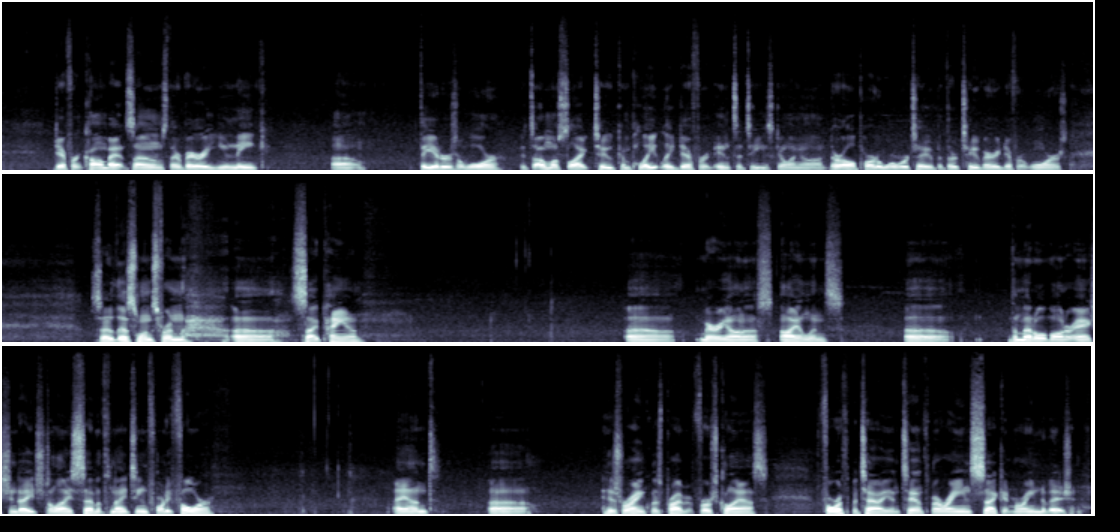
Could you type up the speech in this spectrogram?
different combat zones. They're very unique. Um, theaters of war. It's almost like two completely different entities going on. They're all part of World War II, but they're two very different wars. So this one's from uh, Saipan, uh, Marianas Islands. Uh, the Medal of Honor action dates July 7th, 1944. And uh, his rank was Private First Class, 4th Battalion, 10th Marine, 2nd Marine Division.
